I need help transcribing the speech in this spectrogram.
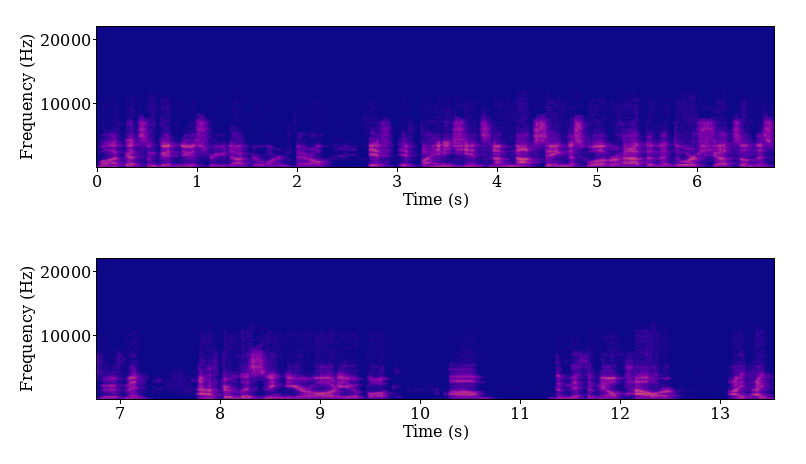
Well, I've got some good news for you, Dr. Warren Farrell if if by any chance, and I'm not saying this will ever happen, the door shuts on this movement, after listening to your audiobook, um, The Myth of Male Power, I, I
